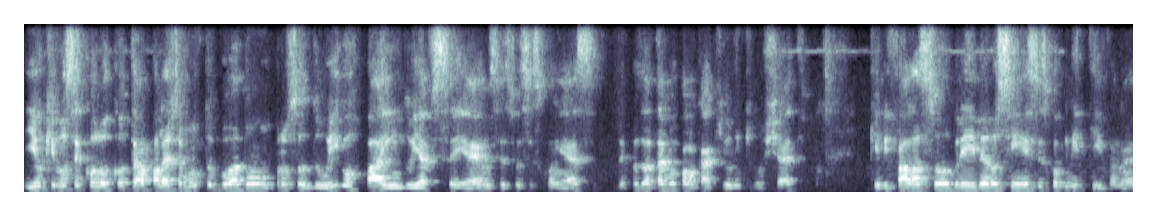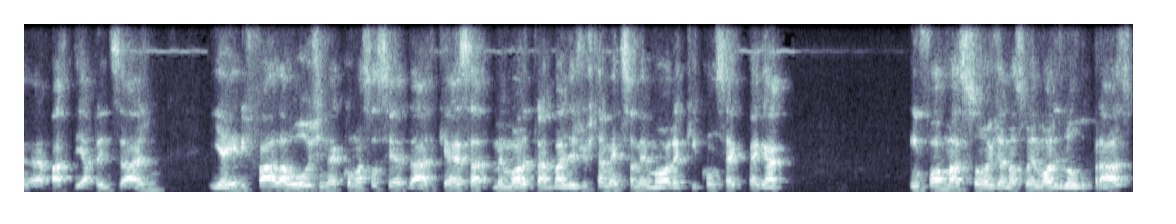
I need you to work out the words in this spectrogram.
E o que você colocou tem uma palestra muito boa do professor do Igor Paim, do IFCE, não sei se vocês conhecem, depois eu até vou colocar aqui o link no chat, que ele fala sobre neurociências cognitivas, né, a parte de aprendizagem, e aí ele fala hoje, né, como a sociedade, que é essa memória de trabalho, é justamente essa memória que consegue pegar informações da nossa memória de longo prazo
